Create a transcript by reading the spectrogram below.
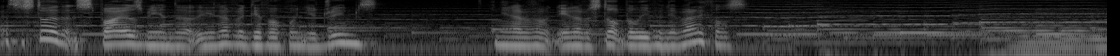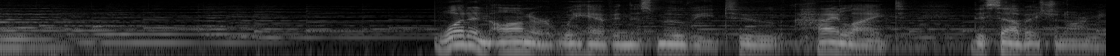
It's a story that inspires me and that you never give up on your dreams. And you never, you never stop believing in miracles. What an honor we have in this movie to highlight the Salvation Army.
